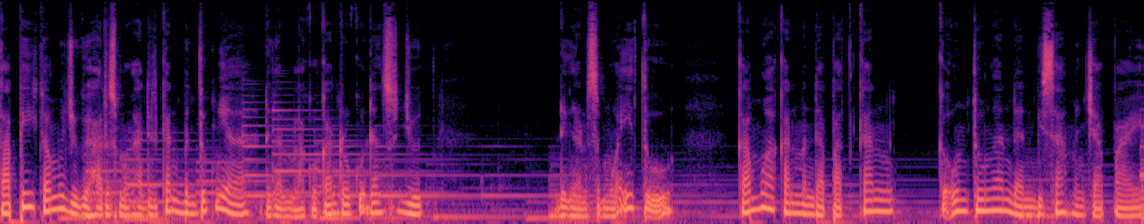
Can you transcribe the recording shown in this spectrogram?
tapi kamu juga harus menghadirkan bentuknya dengan melakukan ruku dan sujud. Dengan semua itu, kamu akan mendapatkan keuntungan dan bisa mencapai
